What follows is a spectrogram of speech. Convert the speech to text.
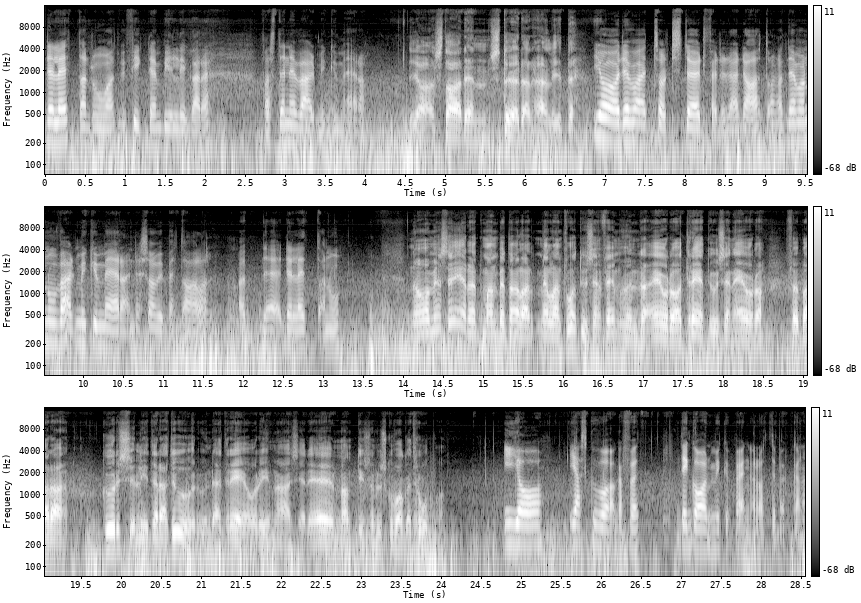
det lättade nog att vi fick den billigare fast den är värd mycket mera. Ja, staden stöder här lite. Ja, det var ett sorts stöd för den där datorn. Att den var nog värd mycket mer än det som vi betalade. Att det, det lättar nog. No, om jag säger att man betalar mellan 2500 euro och 3000 euro för bara kurslitteratur under tre år i gymnasiet, det är någonting som du skulle våga tro på? Ja, jag skulle våga för det går mycket pengar åt de böckerna.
